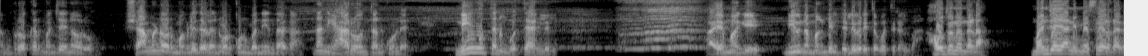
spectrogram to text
ನಮ್ಮ ಬ್ರೋಕರ್ ಮಂಜಯ್ಯನವರು ಶ್ಯಾಮಣ್ಣ ಅವ್ರ ಮಗಳಿದ್ದಾಳೆ ನೋಡ್ಕೊಂಡು ಬನ್ನಿ ಅಂದಾಗ ನಾನು ಯಾರು ಅಂತ ಅನ್ಕೊಂಡೆ. ನೀವು ಅಂತ ನಂಗೆ ಗೊತ್ತೇ ಆಗಲಿಲ್ಲ. ಆಗಿ ನೀವು ನಮ್ಮ ಅಂಗಡಿಲಿ ಡೆಲಿವರಿ ತಗೋತಿರಲ್ವಾ? ಹೌದು ನಂದಣ್ಣ. ಮಂಜಯ್ಯ ನಿಮ್ಮ ಹೆಸರು ಹೇಳಿದಾಗ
